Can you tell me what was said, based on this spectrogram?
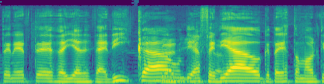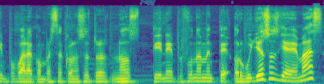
tenerte desde allá, desde Arica, De un día feriado, que te hayas tomado el tiempo para conversar con nosotros, nos tiene profundamente orgullosos y además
